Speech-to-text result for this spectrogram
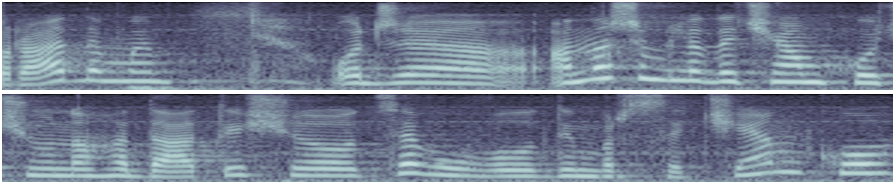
порадами. Отже, а нашим глядачам хочу нагадати, що це був Володимир Саченко,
